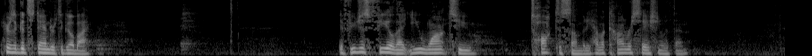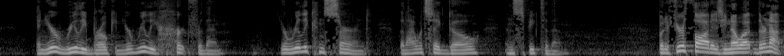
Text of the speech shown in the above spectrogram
Here's a good standard to go by if you just feel that you want to talk to somebody, have a conversation with them, and you're really broken, you're really hurt for them, you're really concerned, then I would say go and speak to them. But if your thought is, you know what, they're not,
